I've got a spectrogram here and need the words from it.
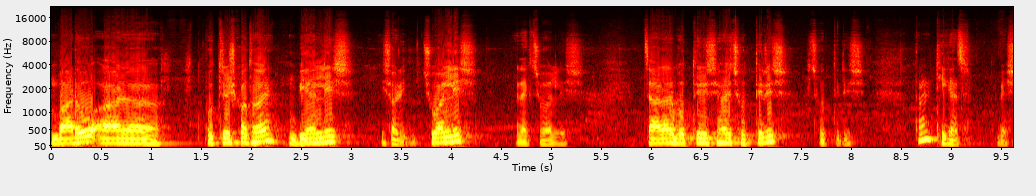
বারো আর বত্রিশ কত হয়? বিয়াল্লিশ? সরি চুয়াল্লিশ? দেখ চুয়াল্লিশ। চার আর বত্রিশে হয় ছত্রিশ? ছত্রিশ। তাহলে ঠিক আছে, বেশ।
